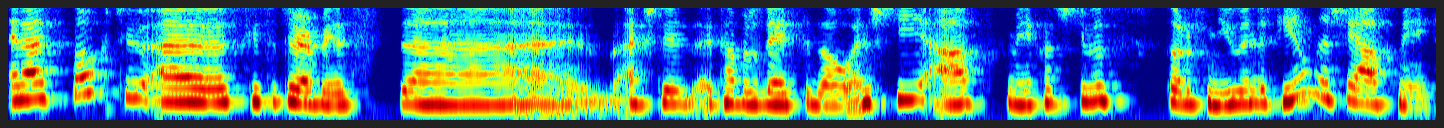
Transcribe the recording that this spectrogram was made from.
And I spoke to a physiotherapist uh, actually a couple of days ago, and she asked me because she was sort of new in the field, and she asked me,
